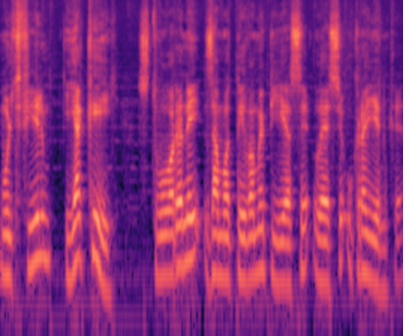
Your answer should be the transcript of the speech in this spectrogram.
Мультфільм який створений за мотивами п'єси Лесі Українки.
